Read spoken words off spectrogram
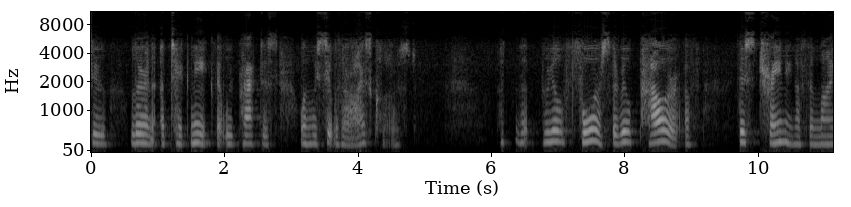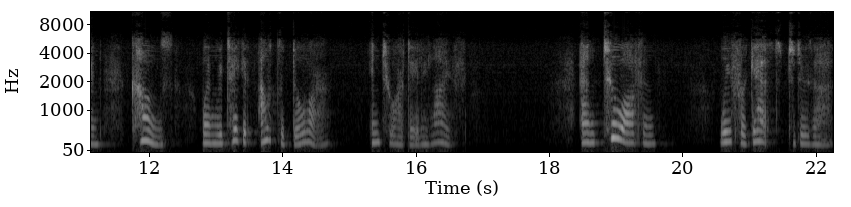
to learn a technique that we practice when we sit with our eyes closed. But the real force, the real power of this training of the mind comes when we take it out the door into our daily life. And too often we forget to do that.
